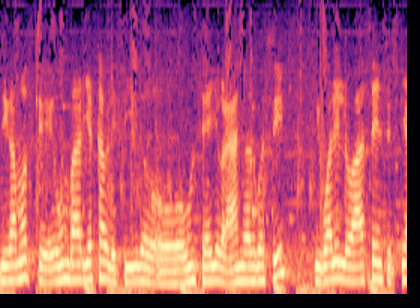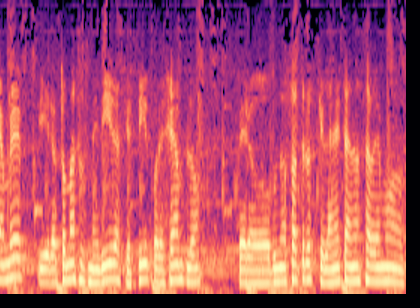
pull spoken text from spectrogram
digamos que un bar ya establecido o un sello grande o algo así, igual y lo hace en septiembre, pero toma sus medidas y así, por ejemplo. Pero nosotros que la neta no sabemos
